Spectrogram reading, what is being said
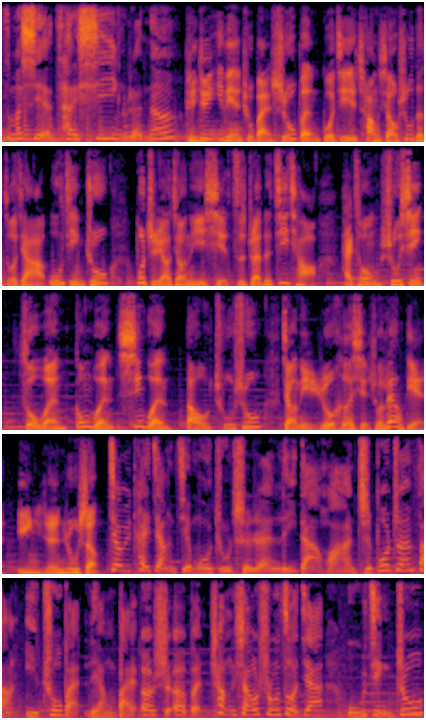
要怎么写才吸引人呢？平均一年出版十五本国际畅销书的作家吴景珠，不只要教你写自传的技巧，还从书信、作文、公文、新闻到出书，教你如何写出亮点，引人入胜。教育开讲节目主持人李大华直播专访已出版两百二十二本畅销书作家吴景珠。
